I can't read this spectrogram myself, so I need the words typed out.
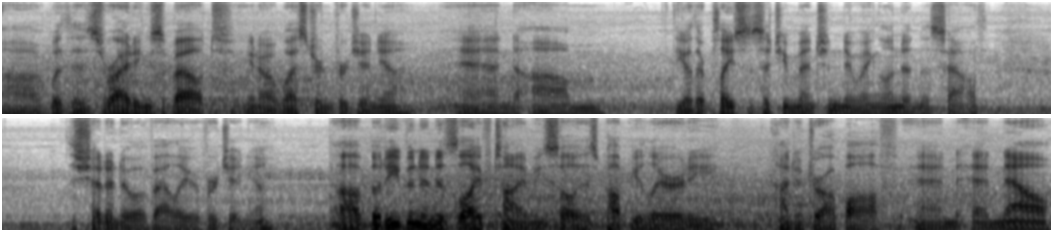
uh, with his writings about you know Western Virginia and um, the other places that you mentioned, New England and the South, the Shenandoah Valley of Virginia. Uh, but even in his lifetime, he saw his popularity kind of drop off, and and now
